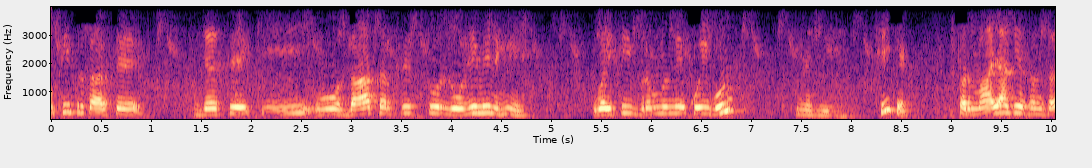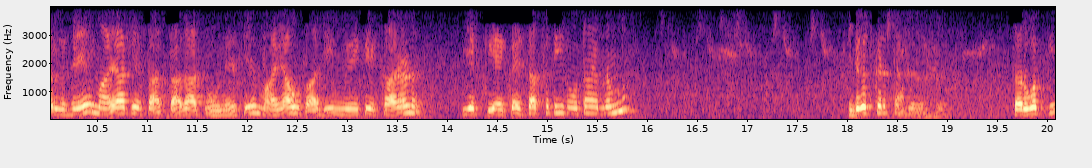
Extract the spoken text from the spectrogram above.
उसी प्रकार से जैसे कि वो अर्थित तो लोहे में नहीं है वैसी ब्रह्म में कोई गुण नहीं है। ठीक है? पर माया के संसर्ग से माया के साथ तादात्म होने से माया उपाधि में के कारण ये कैसा प्रतीत होता है ब्रह्म? जगत करता सर्वज्ञ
